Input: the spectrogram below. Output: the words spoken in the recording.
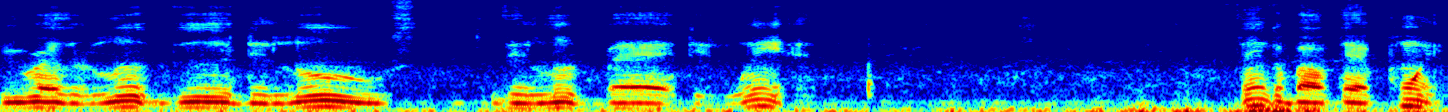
you rather look good than lose than look bad than win. Think about that point.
